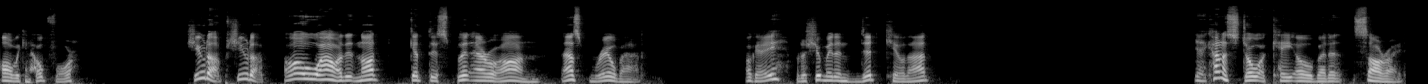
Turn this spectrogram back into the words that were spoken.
all we can hope for. Shoot up, shoot up. Oh wow, I did not get the split arrow on. That's real bad. Okay, but the Shield Maiden did kill that. Yeah, it kind of stole a KO, but it's alright.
